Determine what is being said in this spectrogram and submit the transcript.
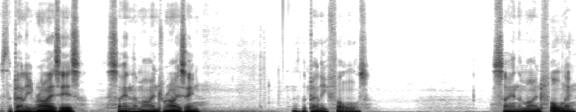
As the belly rises, so in the mind rising, as the belly falls, so in the mind falling.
